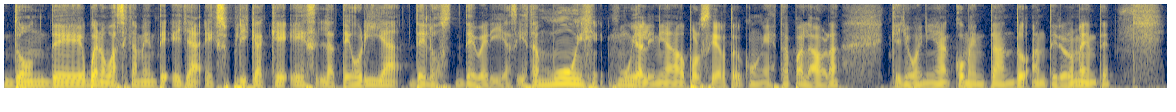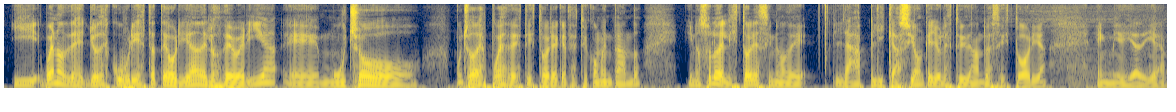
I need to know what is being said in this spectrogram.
donde, bueno, básicamente ella explica qué es la teoría de los deberías. Y está muy, muy alineado, por cierto, con esta palabra que yo venía comentando anteriormente. Y bueno, yo descubrí esta teoría de los debería eh, mucho, mucho después de esta historia que te estoy comentando. Y no solo de la historia, sino de la aplicación que yo le estoy dando a esa historia en mi día a día.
